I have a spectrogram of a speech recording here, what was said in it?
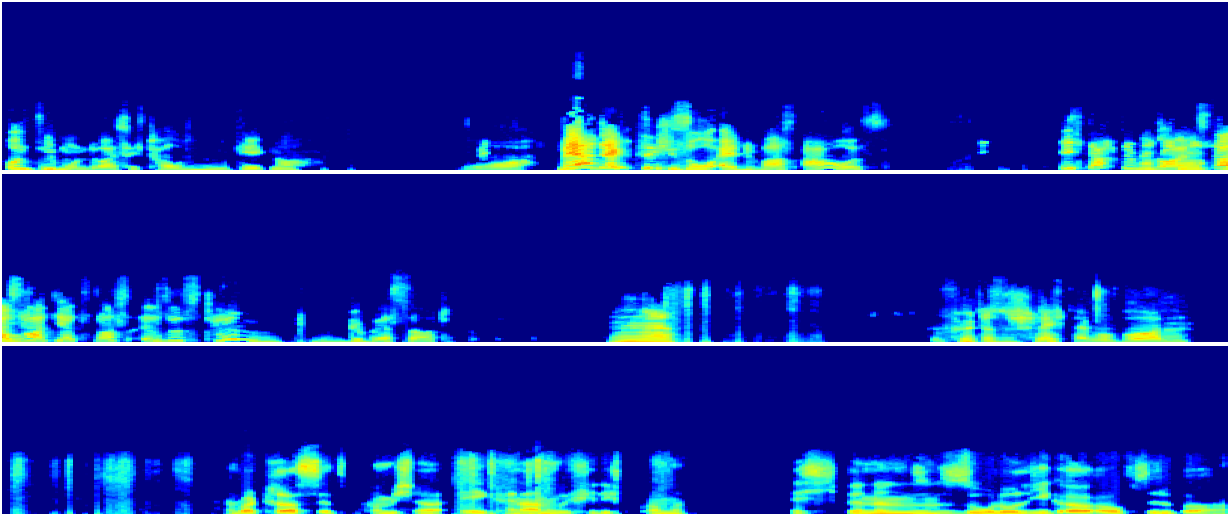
und 37.000 Gegner. Boah. Wer denkt sich so etwas aus? Ich dachte, Brawl. Stars hat jetzt das System gebessert. Ne. Gefühlt ist es schlechter geworden. Aber krass, jetzt bekomme ich ja, ey, keine Ahnung, wie viel ich bekomme. Ich bin in Solo-Liga auf Silber.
